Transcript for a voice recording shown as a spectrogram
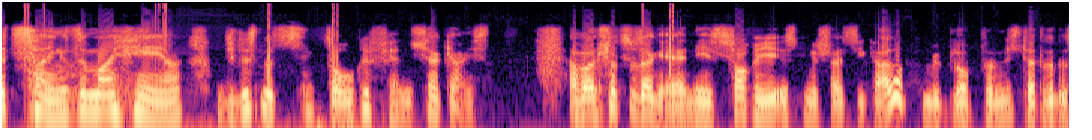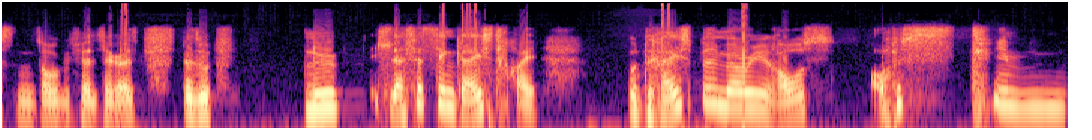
Jetzt zeigen sie mal her. Und die wissen, das ist ein saugefährlicher Geist. Aber anstatt zu sagen, äh, nee, sorry, ist mir scheißegal, ob du mir glaubt oder nicht, da drin ist ein saugefährlicher Geist. Also, nö, ich lasse jetzt den Geist frei. Und reißt Bill Murray raus aus dem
